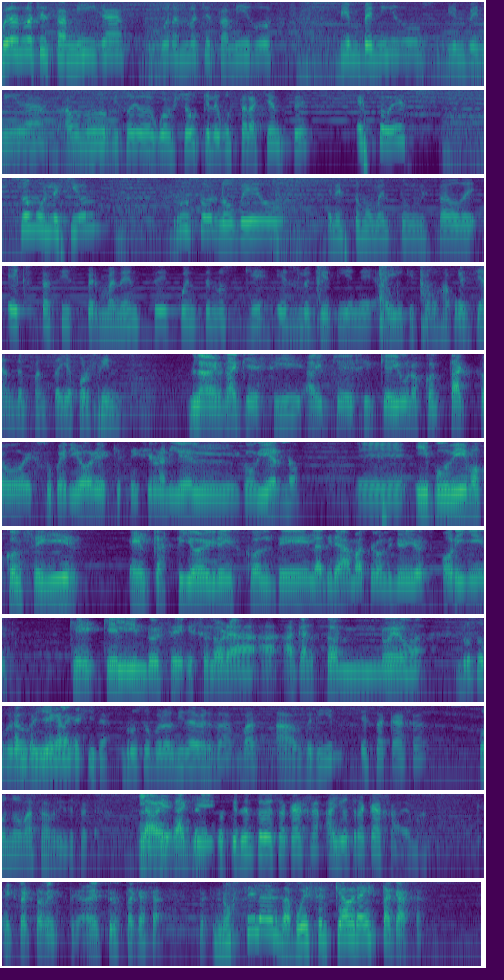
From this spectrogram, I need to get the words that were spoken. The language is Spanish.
Buenas noches amigas, buenas noches amigos, bienvenidos, bienvenidas a un nuevo episodio del web show que le gusta a la gente. Esto es Somos Legión. Ruso lo veo en estos momentos en un estado de éxtasis permanente. Cuéntenos qué es lo que tiene ahí que estamos apreciando en pantalla por fin. La verdad que sí, hay que decir que hay unos contactos superiores que se hicieron a nivel gobierno eh, y pudimos conseguir el castillo de Grayskull de la tirada Master of the Universe Origins. Qué, qué lindo ese, ese olor a, a, cartón nuevo ¿ah? Ruso, pero, cuando llega la cajita. Ruso, pero di la verdad, ¿vas a abrir esa caja o no vas a abrir esa caja? La porque, verdad que... Porque dentro de esa caja hay otra caja además. Exactamente, adentro de esta caja, no sé la verdad, puede ser que abra esta caja,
